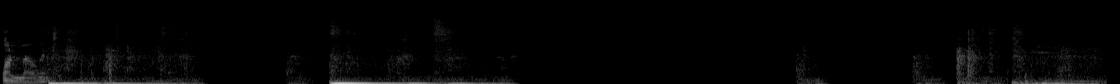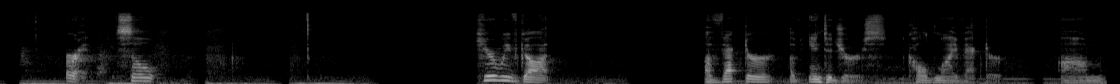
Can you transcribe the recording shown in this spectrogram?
one moment. All right, so here we've got a vector of integers called my vector. Um,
